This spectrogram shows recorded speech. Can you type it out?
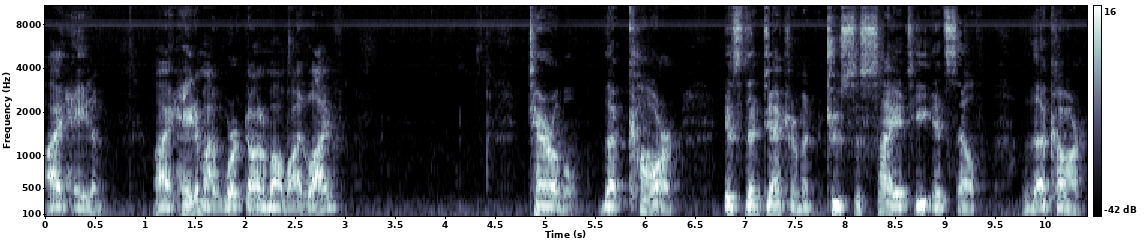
I hate them. I hate them. I've worked on them all my life. Terrible. The car is the detriment to society itself. The car.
